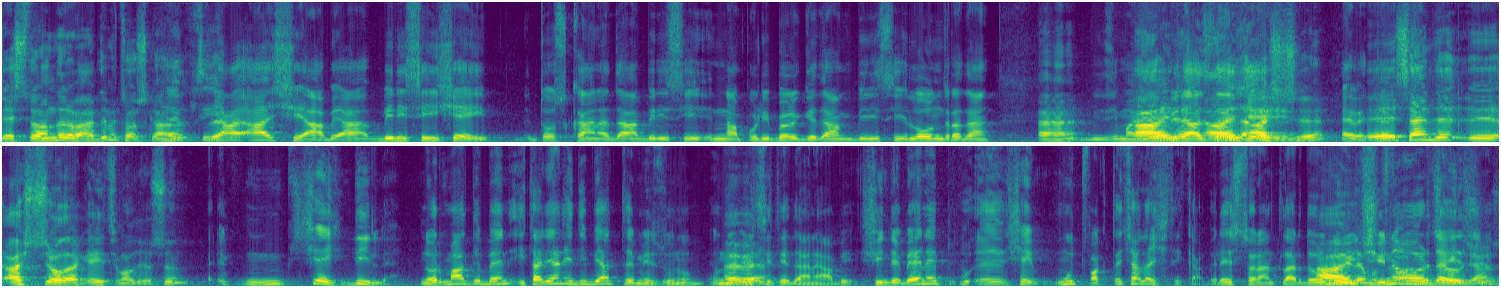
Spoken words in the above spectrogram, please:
restoranları var değil mi Toskana'da? hepsi aşçı abi ya. Birisi şey Toskana'da, birisi Napoli bölgeden, birisi Londra'dan. Hı. Bizim aile, aile, biraz aile daha şey. aşçı. Evet. E, evet. sen de e, aşçı olarak eğitim alıyorsun. şey değil. Normalde ben İtalyan edebiyat mezunum üniversiteden abi. Şimdi ben hep e, şey mutfakta çalıştık abi. Restoranlarda olduğu Aile için oradayız abi.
